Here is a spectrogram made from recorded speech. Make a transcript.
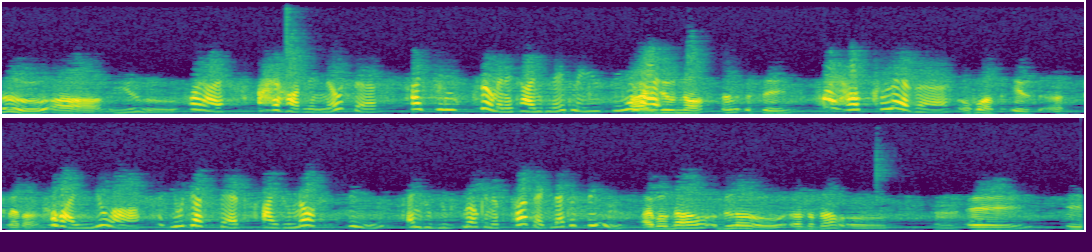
Who are you? Why, I, I hardly know, sir. I've seen so many times lately, you see, I I... do not uh, see. Why, how clever. What is uh, clever? Why, you are. You just said, I do not see, and you blew smoke in a perfect letter C. I will now blow uh, the vowels. A, E,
